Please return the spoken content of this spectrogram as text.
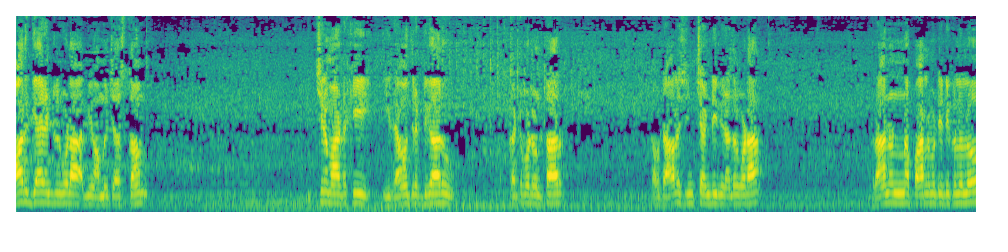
ఆరు గ్యారెంటీలు కూడా మేము అమలు చేస్తాం. ఇచ్చిన మాటకి ఈ రేవంత్ రెడ్డి గారు కట్టుబడి ఉంటారు. కాబట్టి ఆలోచించండి మీరందరూ కూడా. రానున్న పార్లమెంట్ ఎన్నికలలో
